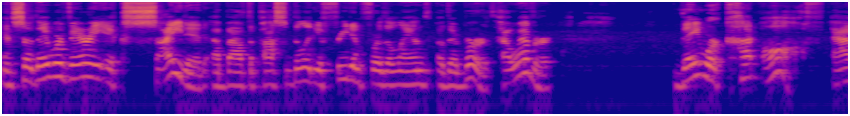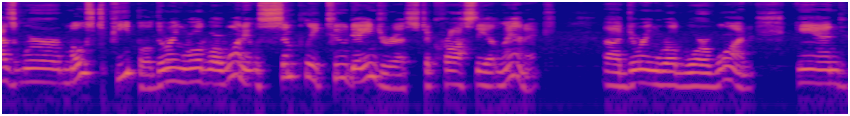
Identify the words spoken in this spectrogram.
And so they were very excited about the possibility of freedom for the land of their birth. However, they were cut off, as were most people during World War One. It was simply too dangerous to cross the Atlantic uh, during World War One, and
